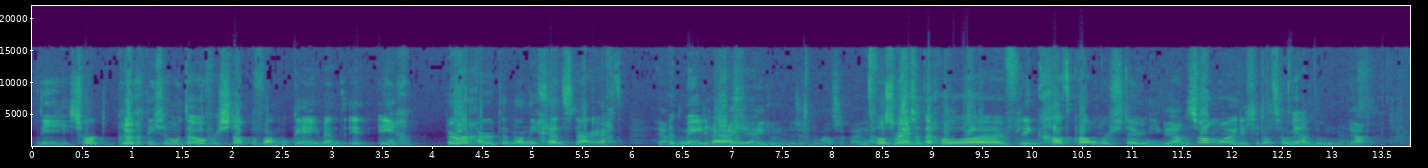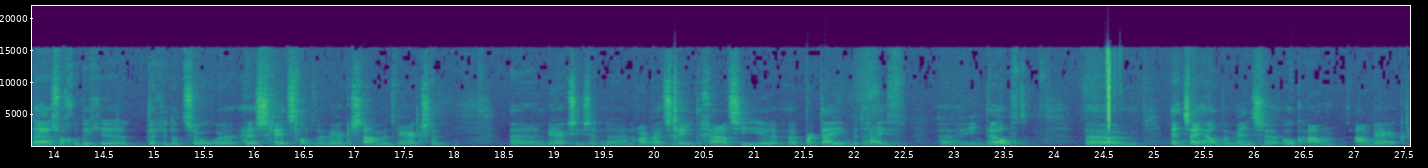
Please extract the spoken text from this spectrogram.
die soort brug die ze moeten overstappen van oké, okay, je bent in, ingeburgerd en dan die grens naar echt ja, het meedraaien. Echt meedoen in de, in de maatschappij. Ja. Volgens mij is dat echt wel uh, een flink gat qua ondersteuning. Ja. Het is wel mooi dat je dat zo ja. wil doen. Ja, nou, het is wel goed dat je dat, je dat zo uh, hè, schetst, want we werken samen met Werkse. Uh, Werkse is een, een arbeidsreïntegratiepartij, een bedrijf in Delft. Um, en zij helpen mensen ook aan, aan werk.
